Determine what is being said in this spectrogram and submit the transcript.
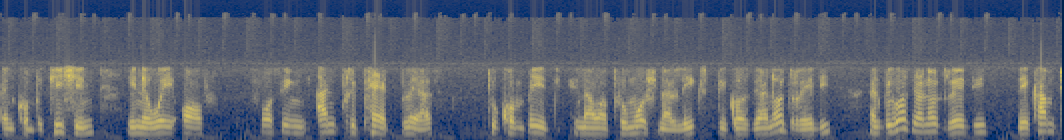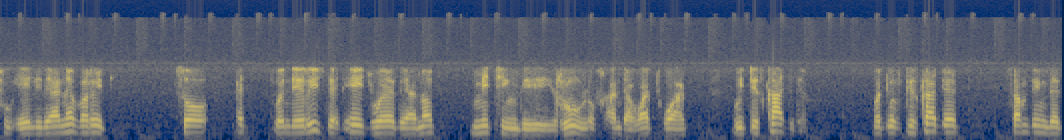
and competition in a way of forcing unprepared players to compete in our promotional leagues because they are not ready. And because they are not ready, they come too early. They are never ready. So at, when they reach that age where they are not meeting the rule of under what what, we discard them. But we've discarded something that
